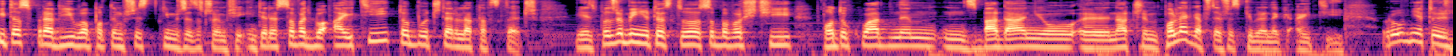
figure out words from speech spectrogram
I to sprawiło po tym wszystkim, że zacząłem się interesować, bo IT to były 4 lata wstecz. Więc po zrobieniu testu osobowości, po dokładnym mm, zbadaniu, y, na czym polega przede wszystkim rynek IT, również to już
